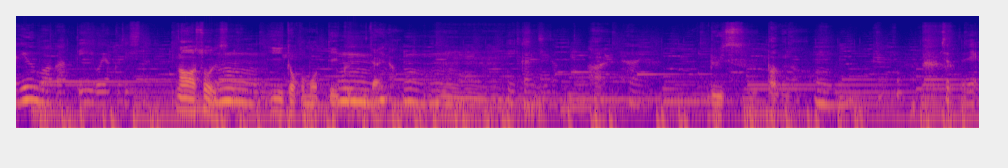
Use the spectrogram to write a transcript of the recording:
かユーモアがあっていいお役でしたね。ああそうですね。うん。いいとこ持っていくみたいな。うんうんうん。いい感じだはい。はい。ルイス・バグナー。うん。ちょっとね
